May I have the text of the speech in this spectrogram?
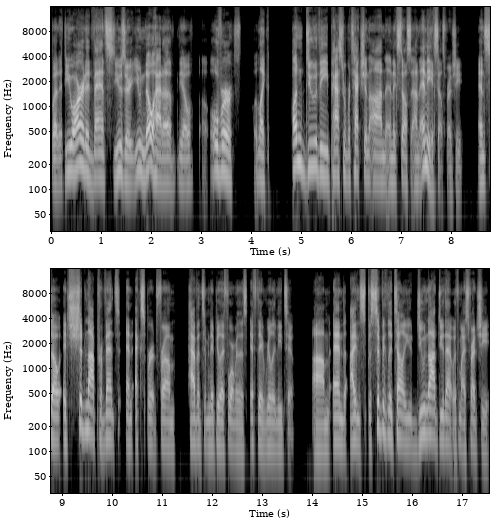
But if you are an advanced user, you know how to, you know, over like undo the password protection on an Excel on any Excel spreadsheet. And so it should not prevent an expert from having to manipulate formulas if they really need to. Um, and I'm specifically telling you, do not do that with my spreadsheet.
